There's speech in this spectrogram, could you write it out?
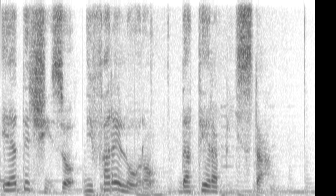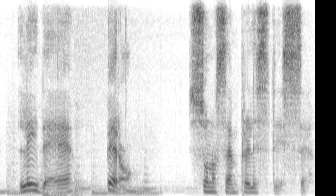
e ha deciso di fare loro da terapista. Le idee, però, sono sempre le stesse.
